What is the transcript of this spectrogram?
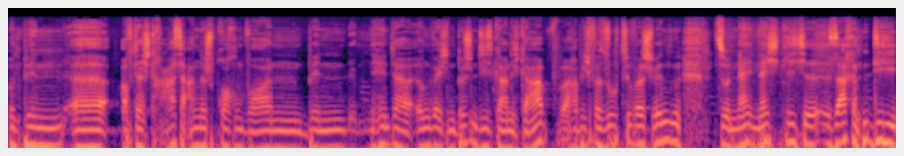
und bin äh, auf der Straße angesprochen worden, bin hinter irgendwelchen Büschen, die es gar nicht gab, habe ich versucht zu verschwinden. So nä nächtliche Sachen, die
